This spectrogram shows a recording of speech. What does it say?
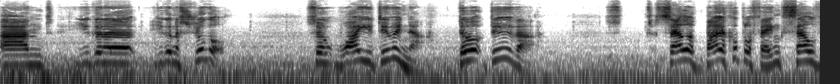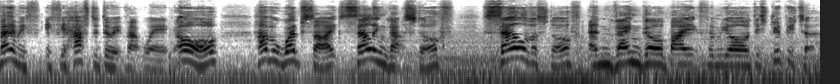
And you're gonna you're gonna struggle. So why are you doing that? Don't do that. Sell, a, buy a couple of things, sell them if, if you have to do it that way. Or have a website selling that stuff, sell the stuff, and then go buy it from your distributor.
